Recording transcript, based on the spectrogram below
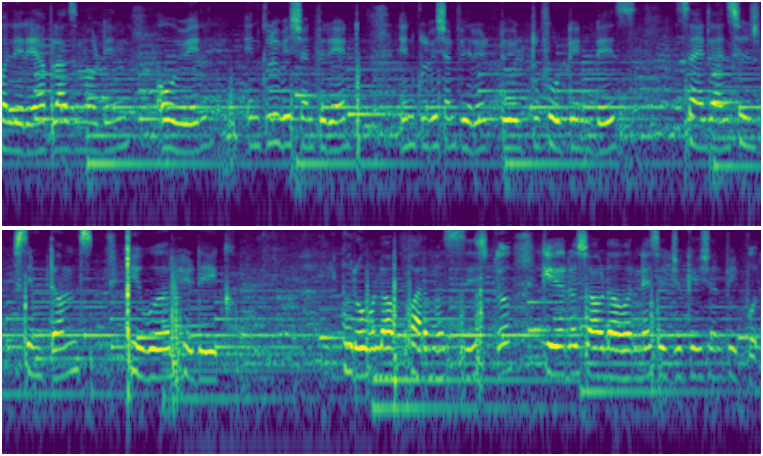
malaria plasmodium ovale incubation period incubation period 12 to 14 days signs and symptoms fever headache role of pharmacist care child awareness education people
